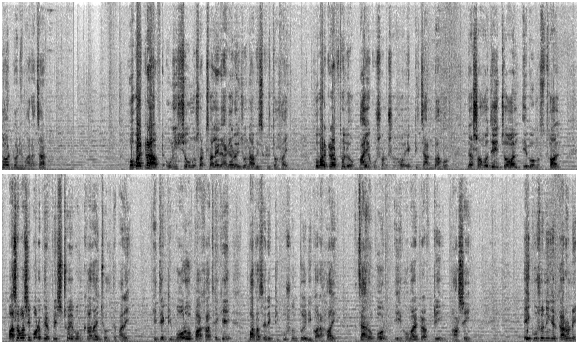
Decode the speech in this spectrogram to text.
লন্ডনে মারা যান। হোভারক্রাফট উনিশশো সালের এগারোই জুন আবিষ্কৃত হয়। হোভারক্রাফট হল বায়ুকুষণ সহ একটি যানবাহন, যা সহজেই জল এবং স্থল, পাশাপাশি বরফের পৃষ্ঠ এবং কাদায় চলতে পারে। এতে একটি বড় পাখা থেকে বাতাসের একটি কুশন তৈরি করা হয়, যার ওপর এই হোভারক্রাফটটি ভাসে। এই কুশনিংয়ের কারণে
